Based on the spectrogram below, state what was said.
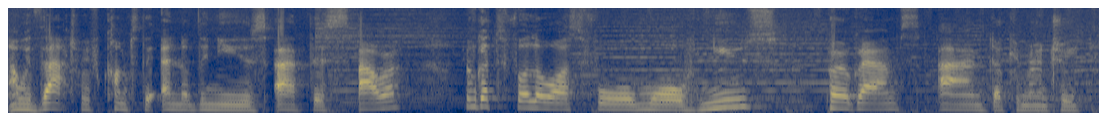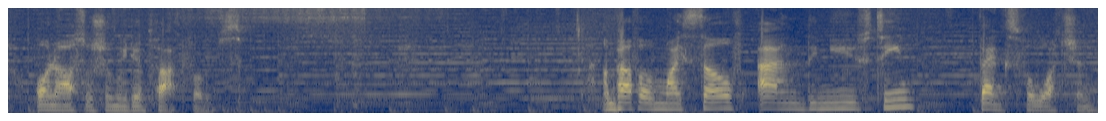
And with that, we've come to the end of the news at this hour. Don't forget to follow us for more news, programs, and documentary on our social media platforms. On behalf of myself and the news team, thanks for watching.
